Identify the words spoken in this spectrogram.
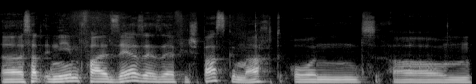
Äh, es hat in jedem Fall sehr, sehr, sehr viel Spaß gemacht und ähm,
